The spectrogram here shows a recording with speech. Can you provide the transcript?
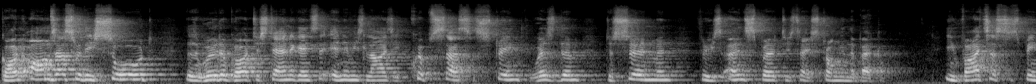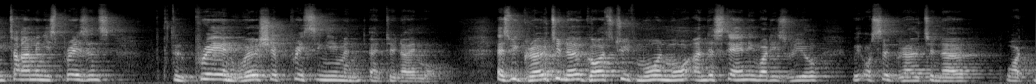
God arms us with his sword, the word of God to stand against the enemy's lies, equips us with strength, wisdom, discernment through his own spirit to stay strong in the battle. He invites us to spend time in his presence through prayer and worship, pressing him and, and to know him more. As we grow to know God's truth more and more, understanding what is real, we also grow to know what,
